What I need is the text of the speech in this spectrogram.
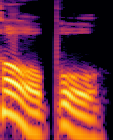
后部。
